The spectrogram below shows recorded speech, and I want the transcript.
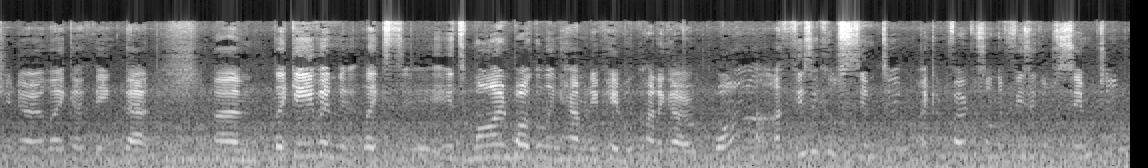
You know, like I think that, um, like even like it's mind-boggling how many people kind of go, "What a physical symptom? I can focus on the physical symptom,"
